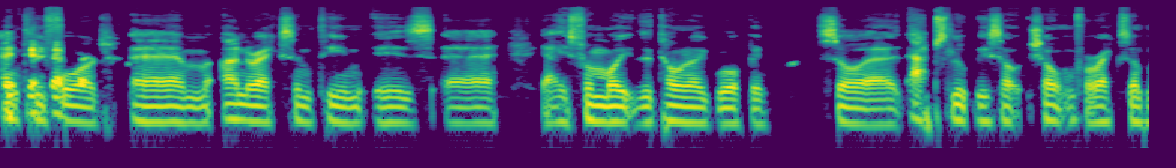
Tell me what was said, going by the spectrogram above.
Anthony Forde um, on the Wrexham team is uh, yeah he's from my, the town I grew up in. So uh, absolutely shouting for Wrexham,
